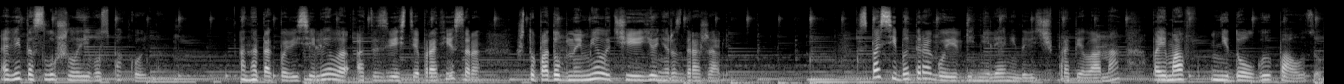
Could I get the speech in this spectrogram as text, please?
Авита слушала его спокойно. Она так повеселела от известия профессора, что подобные мелочи ее не раздражали. «Спасибо, дорогой Евгений Леонидович», — пропела она, поймав недолгую паузу.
